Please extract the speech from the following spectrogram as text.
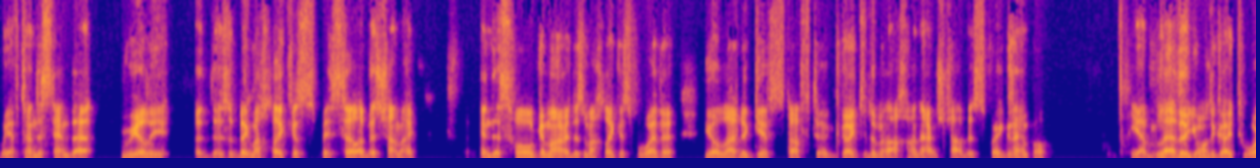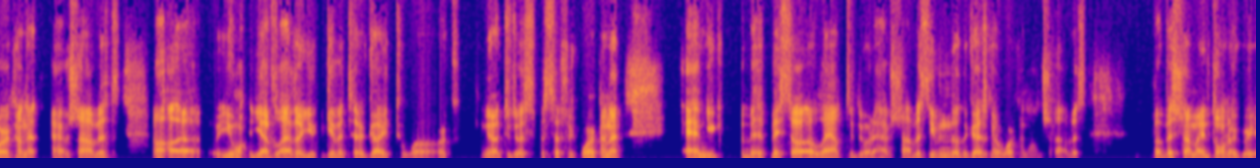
we have to understand that really uh, there's a big machlekes Beis Hillel Beis Shammai in this whole Gemara, there's is whether you're allowed to give stuff to a guy to do melacha on Erev Shabbos. For example, you have leather, you want the guy to work on it Erev Shabbos. Uh, uh, you want you have leather, you give it to a guy to work, you know, to do a specific work on it, and you they still allowed to do it Erev Shabbos, even though the guy's going to work on on Shabbos. But i don't agree.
